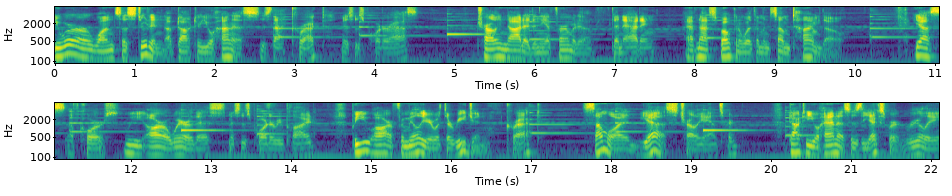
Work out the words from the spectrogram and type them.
You were once a student of Dr. Johannes, is that correct? Mrs. Porter asked. Charlie nodded in the affirmative, then adding, I have not spoken with him in some time, though. Yes, of course, we are aware of this, Mrs. Porter replied. But you are familiar with the region, correct? Somewhat, yes, Charlie answered. Dr. Johannes is the expert, really.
